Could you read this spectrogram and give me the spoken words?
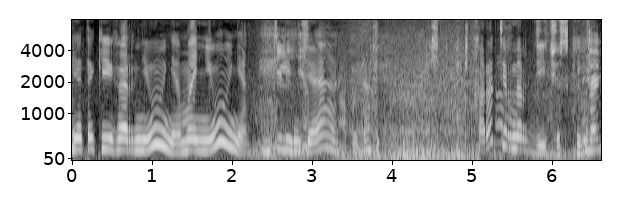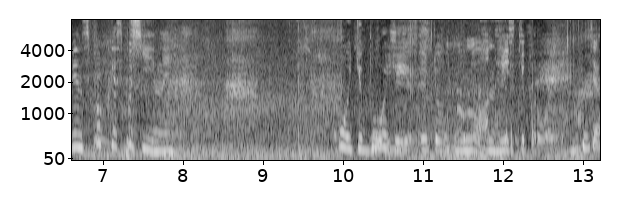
Я такий гарнюня, манюня. Інтелігентний, Да. мабуть, да? Характер нордический. Да, він спокій, спокійний. Ой, ти боже, це, ну, англійські крові. Да.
